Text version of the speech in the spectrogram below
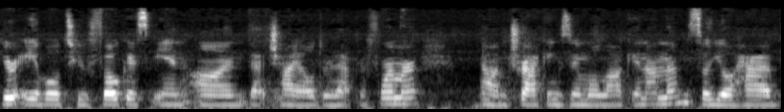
you're able to focus in on that child or that performer. Um, tracking zoom will lock in on them, so you'll have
